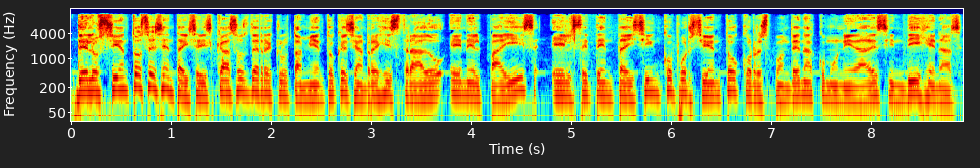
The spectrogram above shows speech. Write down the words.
De los 166 casos de reclutamiento que se han registrado en el país, el 75% corresponden a comunidades indígenas.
